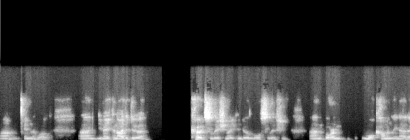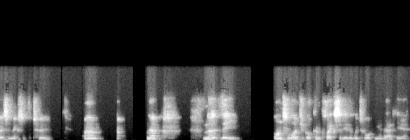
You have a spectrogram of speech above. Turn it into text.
um, in the world. Um, you know, you can either do a code solution or you can do a law solution, um, or more commonly nowadays a mix of the two. Um, now, note the ontological complexity that we're talking about here.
